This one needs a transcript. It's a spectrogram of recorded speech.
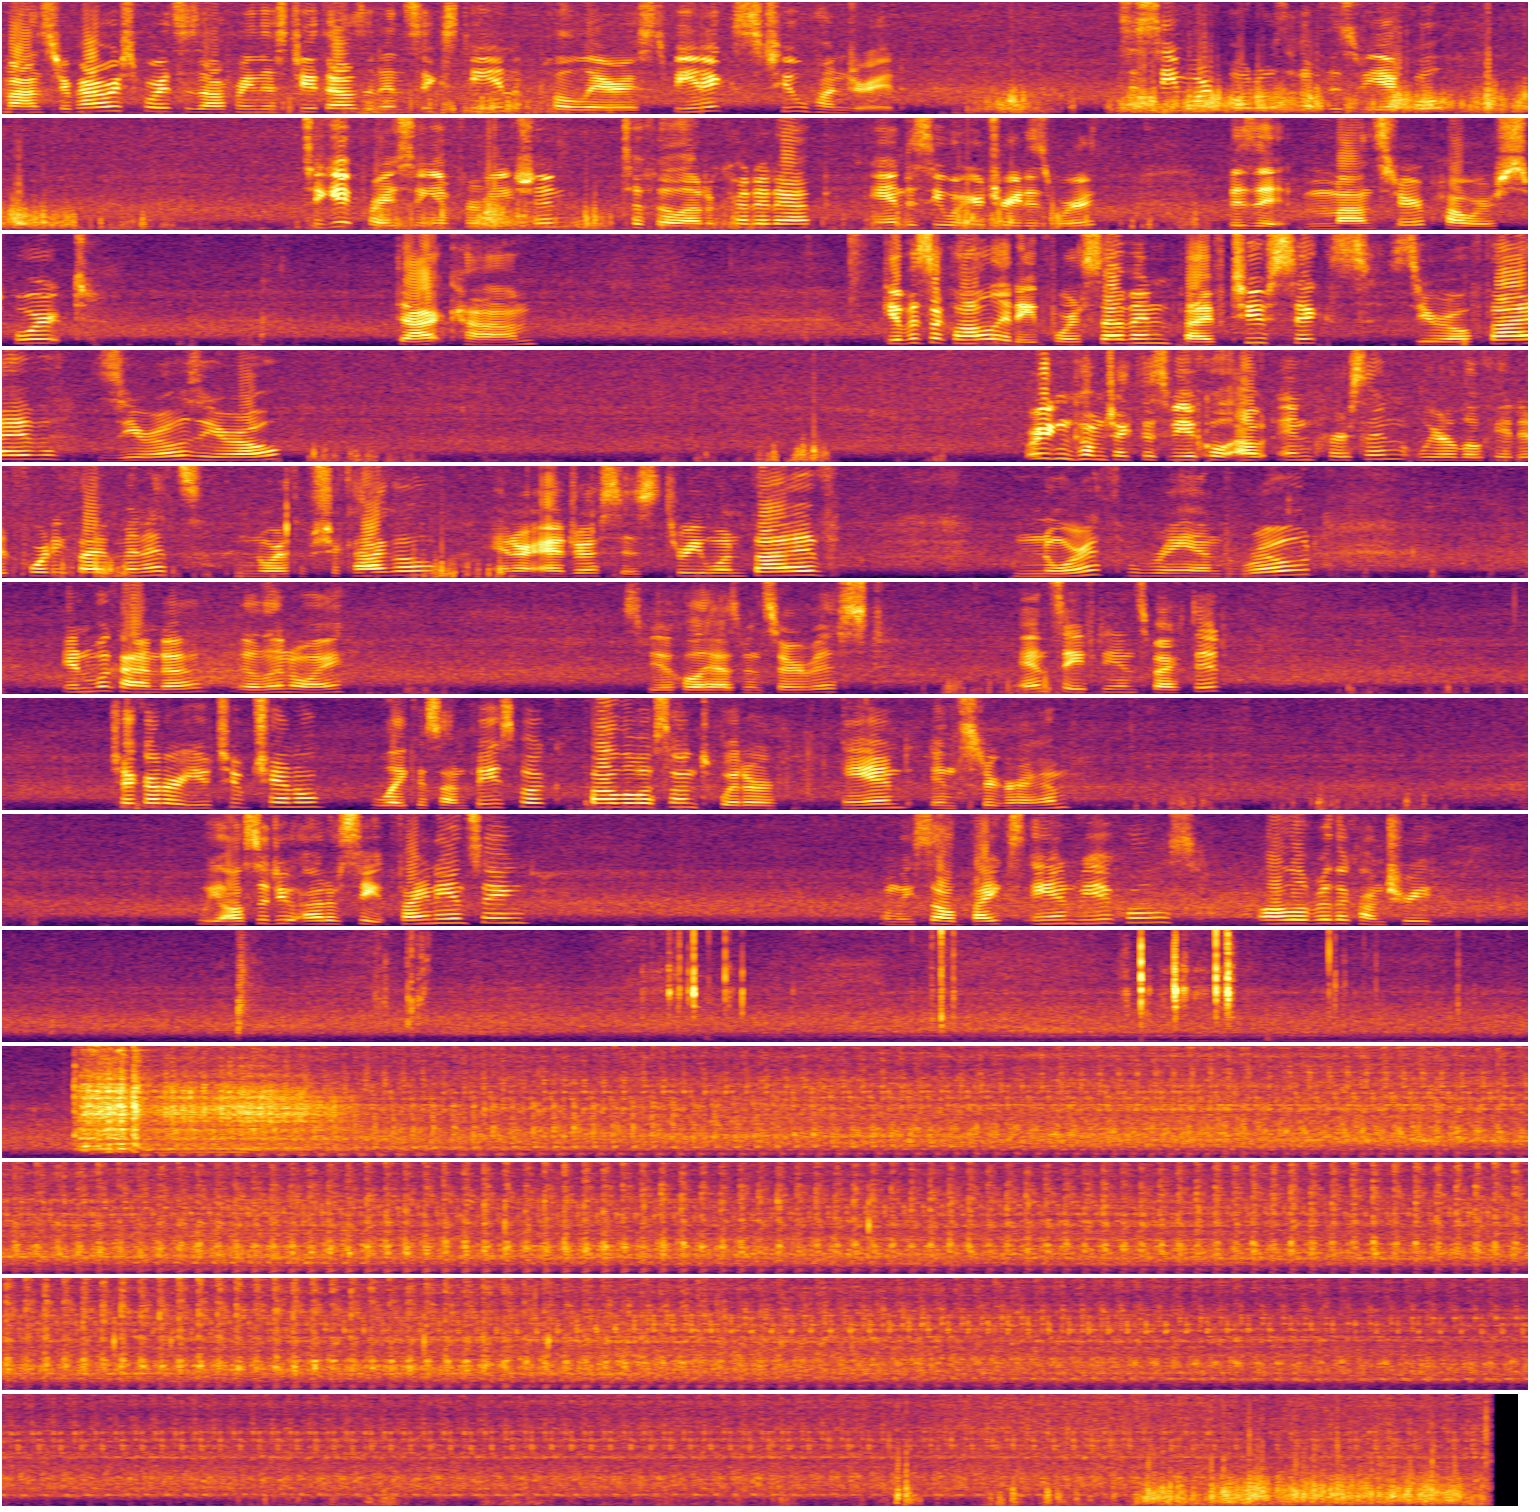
Monster Power Sports is offering this 2016 Polaris Phoenix 200. To see more photos of this vehicle, to get pricing information, to fill out a credit app, and to see what your trade is worth, visit monsterpowersport.com. Give us a call at 847 526 0500 Or you can come check this vehicle out in person. We are located 45 minutes north of Chicago, and our address is 315 North Rand Road in Wauconda, Illinois. This vehicle has been serviced and safety inspected. Check out our YouTube channel, like us on Facebook, follow us on Twitter and Instagram. We also do out-of-state financing and we sell bikes and vehicles all over the country.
